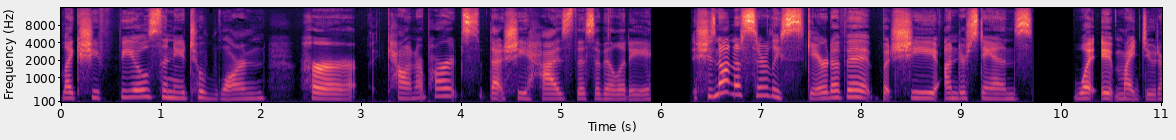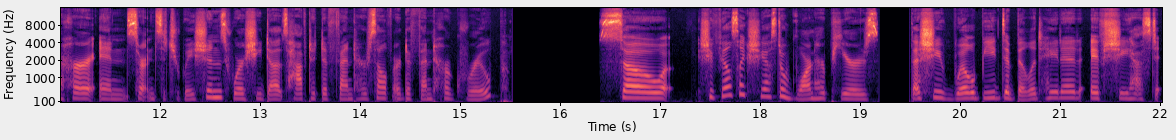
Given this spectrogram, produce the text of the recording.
Like she feels the need to warn her counterparts that she has this ability. She's not necessarily scared of it, but she understands what it might do to her in certain situations where she does have to defend herself or defend her group. So she feels like she has to warn her peers that she will be debilitated if she has to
